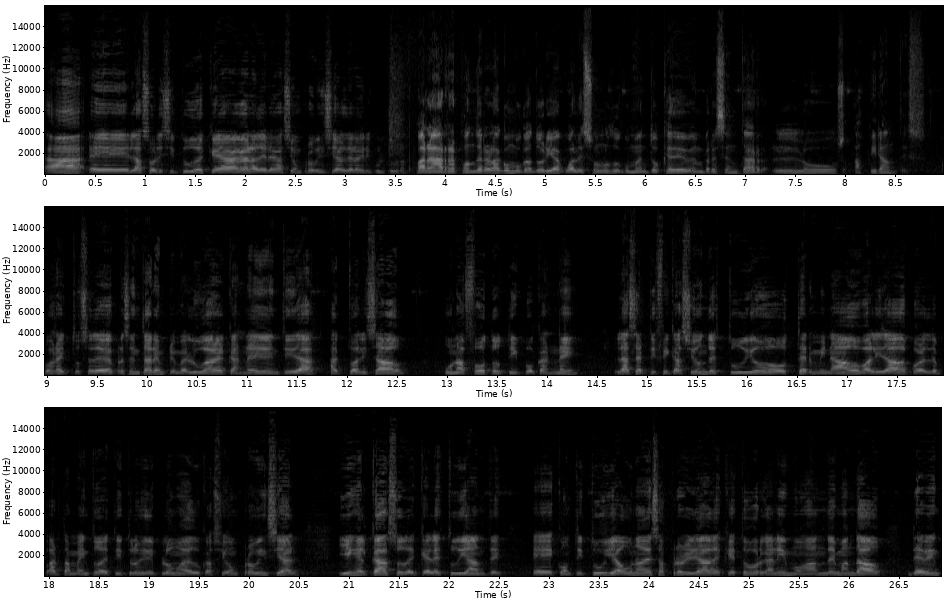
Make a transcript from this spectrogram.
a eh, las solicitudes que haga la Delegación Provincial de la Agricultura. Para responder a la convocatoria, ¿cuáles son los documentos que deben presentar los aspirantes? Correcto, se debe presentar en primer lugar el carnet de identidad actualizado, una foto tipo carnet, la certificación de estudio terminado validada por el Departamento de Títulos y Diplomas de Educación Provincial y en el caso de que el estudiante eh, constituya una de esas prioridades que estos organismos han demandado, deben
